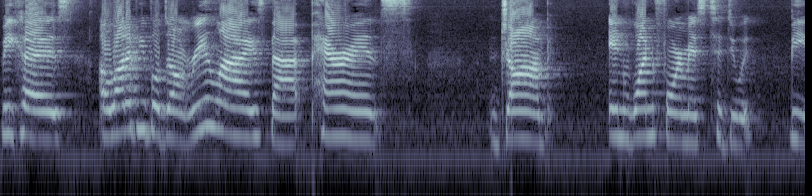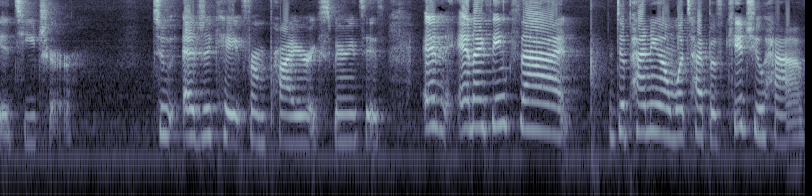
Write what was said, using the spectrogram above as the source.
Because a lot of people don't realize that parents' job in one form is to do it be a teacher. to educate from prior experiences. And and I think that depending on what type of kids you have,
